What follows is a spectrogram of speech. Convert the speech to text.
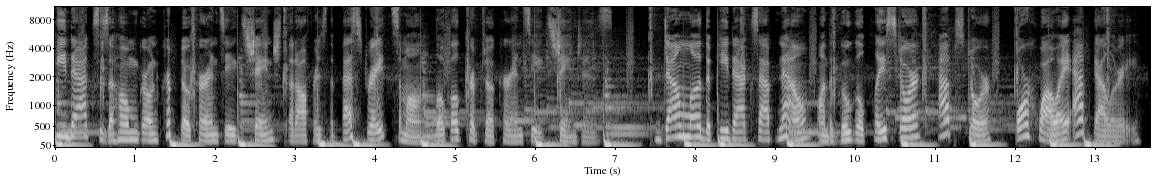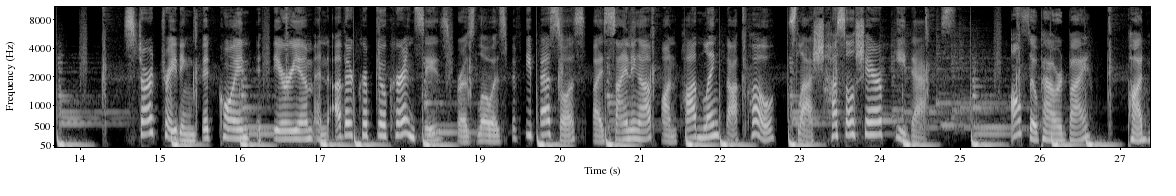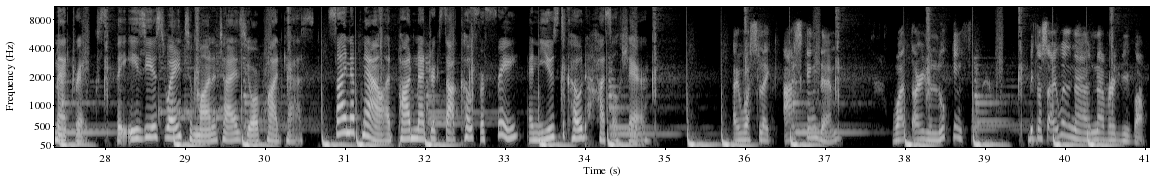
PDAX is a homegrown cryptocurrency exchange that offers the best rates among local cryptocurrency exchanges. Download the PDAX app now on the Google Play Store, App Store, or Huawei App Gallery. Start trading Bitcoin, Ethereum, and other cryptocurrencies for as low as 50 pesos by signing up on podlink.co slash hustlesharepdax. Also powered by Podmetrics, the easiest way to monetize your podcast. Sign up now at podmetrics.co for free and use the code HustleShare. I was like asking them, what are you looking for? Because I will ne- never give up.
